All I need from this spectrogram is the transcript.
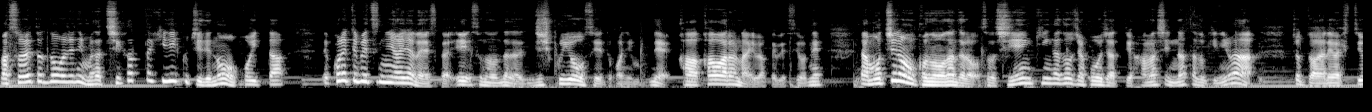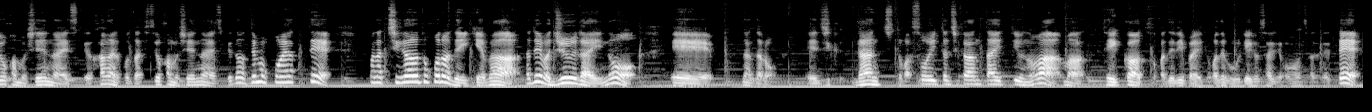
まあそれと同時にまた違った切り口でのこういった、でこれって別にあれじゃないですか、え、その、なんだ、自粛要請とかにね、変わらないわけですよね。だからもちろんこの、なんだろう、その支援金がどうじゃこうじゃっていう話になった時には、ちょっとあれは必要かもしれないですけど、考えることは必要かもしれないですけど、でもこうやって、また違うところで行けば、例えば従来の、えー、なんだろう、えランチとかそういった時間帯っていうのは、まあ、テイクアウトとかデリバリーとかでも売り上げ作業をさせて、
